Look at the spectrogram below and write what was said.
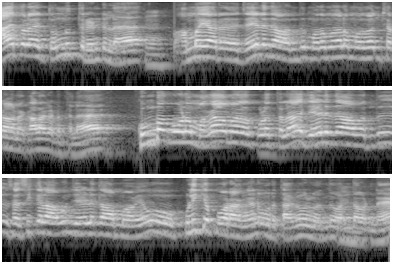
ஆயிரத்தி தொள்ளாயிரத்தி தொண்ணூத்தி ரெண்டுல அம்மையார் ஜெயலலிதா வந்து முத முதல்ல முதலமைச்சர் ஆன காலகட்டத்துல கும்பகோணம் மகாமக குளத்துல ஜெயலலிதா வந்து சசிகலாவும் ஜெயலலிதா அம்மாவையும் குளிக்க போறாங்கன்னு ஒரு தகவல் வந்து வந்த உடனே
